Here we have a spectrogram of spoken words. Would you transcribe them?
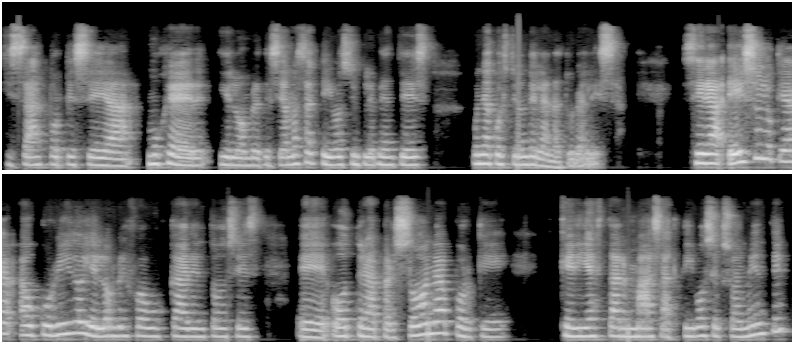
quizás porque sea mujer y el hombre que sea más activo, simplemente es una cuestión de la naturaleza. ¿Será eso lo que ha, ocurrido y el hombre fue a buscar entonces eh, otra persona porque quería estar más activo sexualmente?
